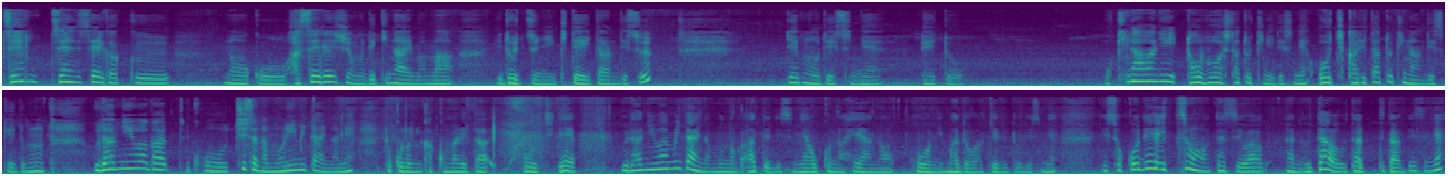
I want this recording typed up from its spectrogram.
全然声楽のこう発声練習もできないままドイツに来ていたんです。でもですね、えっ、ー、と、沖縄に逃亡した時にですね、お家借りた時なんですけれども、裏庭がこう小さな森みたいなね、ところに囲まれたお家で、裏庭みたいなものがあってですね、奥の部屋の方に窓を開けるとですね、でそこでいつも私はあの歌を歌ってたんですね。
